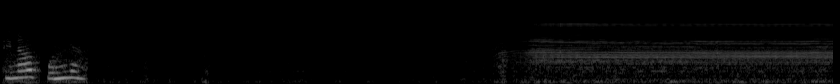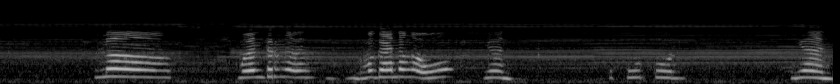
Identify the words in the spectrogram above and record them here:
Tinapon niya. Wala. Mandar nga. Gumagana nga, oh. Yan. Naputol. Yan.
